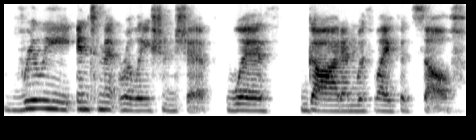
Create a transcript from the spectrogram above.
really intimate relationship with God and with life itself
